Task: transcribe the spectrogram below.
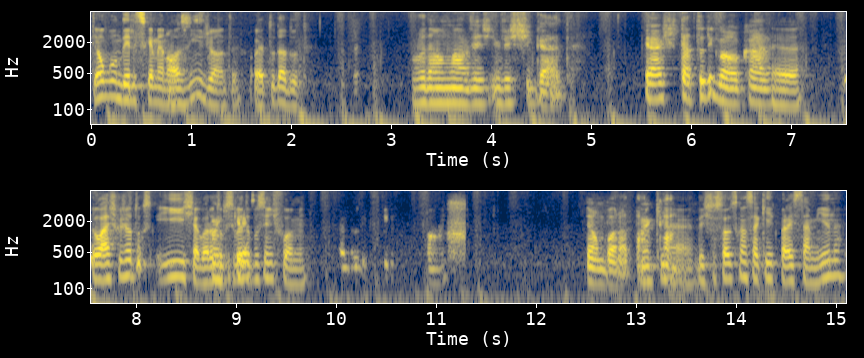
Tem algum deles que é menorzinho, Jonathan? Ou é tudo adulto? Vou dar uma vez investigada. Eu acho que tá tudo igual, cara. É. Eu acho que eu já tô com... Ixi, agora eu tô com 50% de fome. Então bora atacar. É, deixa eu só descansar aqui, recuperar a estamina.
